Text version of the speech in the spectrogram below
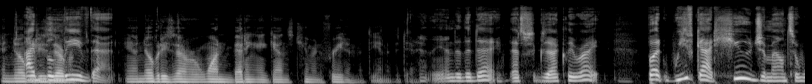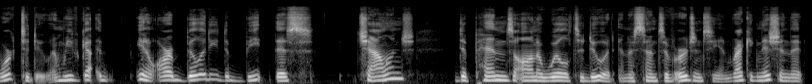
And I believe ever, that. Yeah, nobody's ever won betting against human freedom at the end of the day. At the end of the day, that's exactly right. But we've got huge amounts of work to do, and we've got, you know, our ability to beat this challenge depends on a will to do it and a sense of urgency and recognition that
